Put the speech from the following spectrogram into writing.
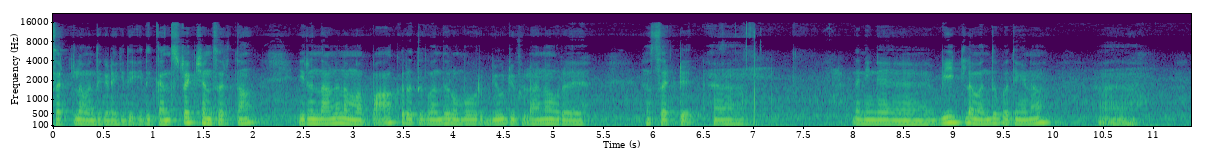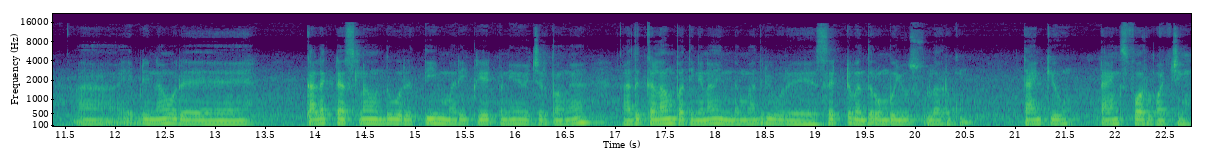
செட்டில் வந்து கிடைக்குது. இது கன்ஸ்ட்ரக்ஷன் செட் தான். இருந்தாலும் நம்ம பார்க்குறதுக்கு வந்து ரொம்ப ஒரு பியூட்டிஃபுல்லான ஒரு செட்டு இந்த நீங்கள் வீட்டில் வந்து பார்த்திங்கன்னா எப்படின்னா ஒரு கலெக்டர்ஸ்லாம் வந்து ஒரு தீம் மாதிரி க்ரியேட் பண்ணி வச்சுருப்பாங்க. அதுக்கெல்லாம் பார்த்திங்கன்னா இந்த மாதிரி ஒரு செட்டு வந்து ரொம்ப யூஸ்ஃபுல்லாக இருக்கும். தேங்க்யூ தேங்க்ஸ் ஃபார் வாட்சிங்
